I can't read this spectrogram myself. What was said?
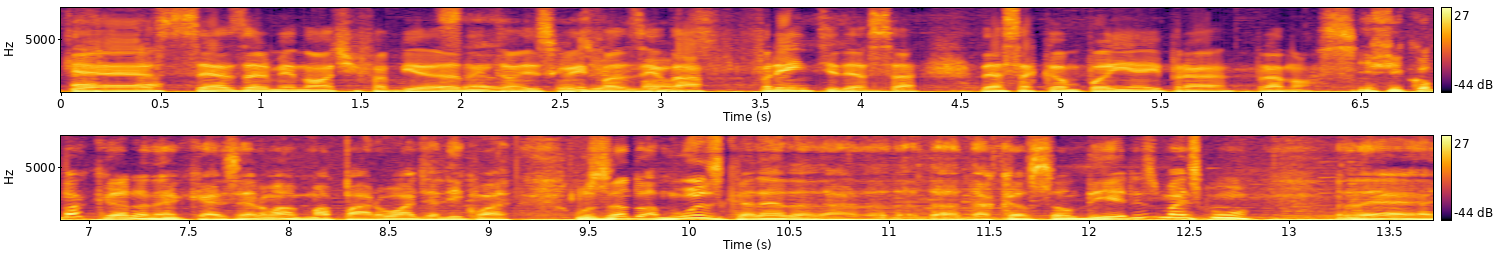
que é César Menotti e Fabiano. César, então, eles que vem fazendo à frente dessa, dessa campanha aí para nós. E ficou bacana, né, cara? Era uma, uma paródia ali, com a, usando a música, né, da, da, da, da, canção deles, mas com né,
